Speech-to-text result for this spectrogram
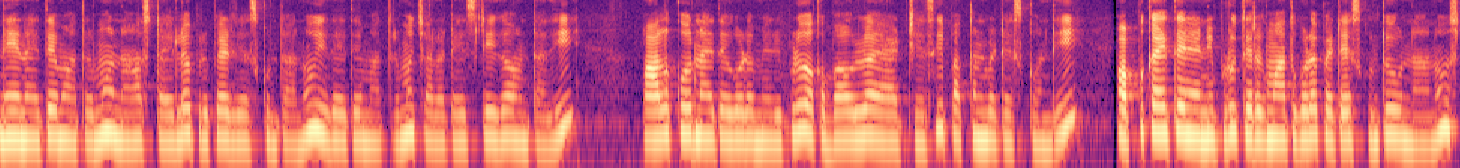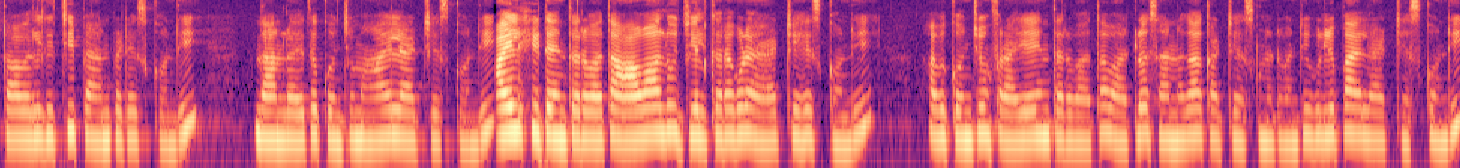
నేనైతే మాత్రము నా స్టైల్లో ప్రిపేర్ చేసుకుంటాను. ఇదైతే మాత్రము చాలా టేస్టీగా ఉంటుంది. పాలకూరను అయితే కూడా మీరు ఇప్పుడు ఒక బౌల్లో యాడ్ చేసి పక్కన పెట్టేసుకోండి. పప్పుకైతే నేను ఇప్పుడు తిరగమాత కూడా పెట్టేసుకుంటూ ఉన్నాను. స్టవ్ వెలిగించి ప్యాన్ పెట్టేసుకోండి. దానిలో అయితే కొంచెం ఆయిల్ యాడ్ చేసుకోండి. ఆయిల్ హీట్ అయిన తర్వాత ఆవాలు జీలకర్ర కూడా యాడ్ చేసుకోండి. అవి కొంచెం ఫ్రై అయిన తర్వాత వాటిలో సన్నగా కట్ చేసుకున్నటువంటి ఉల్లిపాయలు యాడ్ చేసుకోండి.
